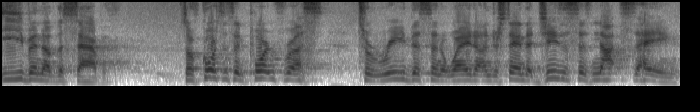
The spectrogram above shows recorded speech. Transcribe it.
even of the Sabbath. So, of course, it's important for us to read this in a way to understand that Jesus is not saying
